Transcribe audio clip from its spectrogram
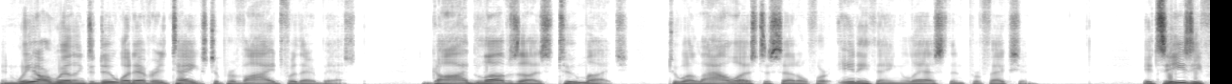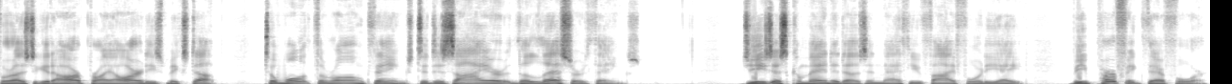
and we are willing to do whatever it takes to provide for their best. God loves us too much to allow us to settle for anything less than perfection. It's easy for us to get our priorities mixed up, to want the wrong things, to desire the lesser things. Jesus commanded us in Matthew 5:48, "Be perfect therefore,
